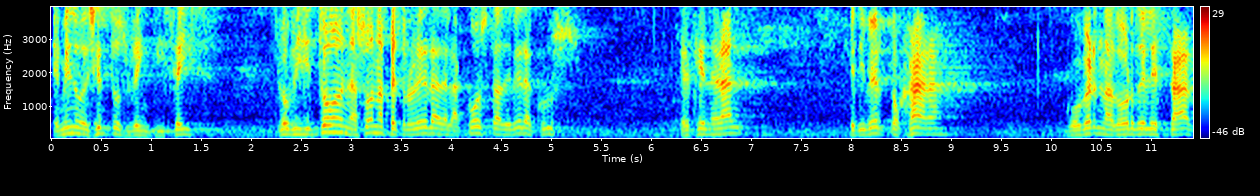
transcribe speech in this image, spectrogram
en 1926, lo visitó en la zona petrolera de la costa de Veracruz el general Heriberto Jara, gobernador del estado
